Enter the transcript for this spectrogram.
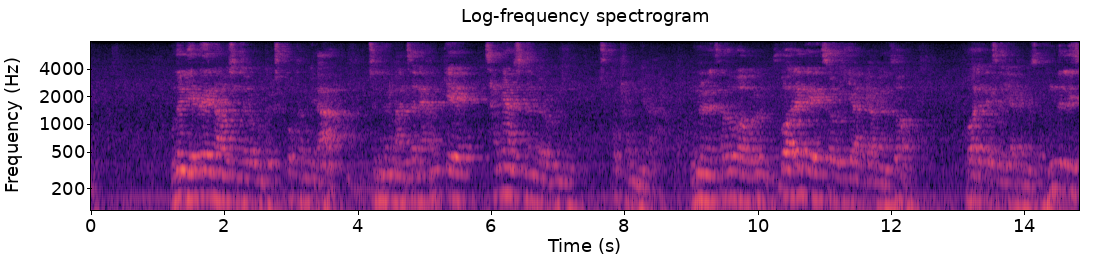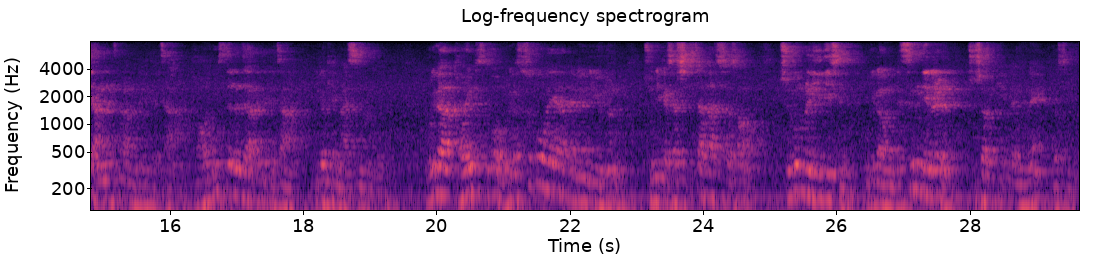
오늘 예배에 나오신 여러분들 축복합니다. 주님의 만찬에 함께 참여하시는 여러분 축복합니다. 오늘 사도 바울은 부활에 대해서 이야기하면서 부활에 대해서 이야기하면서 흔들리지 않는 사람들이 되자 더 힘쓰는 자들이 되자 이렇게 말씀합니다. 우리가 더 힘쓰고 우리가 수고해야 되는 이유는 주님께서 십자가 지셔서 죽음을 이기신 우리 가운데 승리를 주셨기 때문에 그렇습니다.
